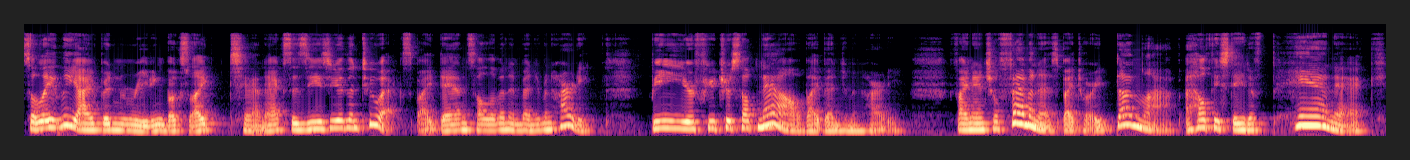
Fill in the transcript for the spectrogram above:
So lately, I've been reading books like 10x is Easier Than 2x by Dan Sullivan and Benjamin Hardy. Be Your Future Self Now by Benjamin Hardy. Financial Feminist by Tori Dunlap. A Healthy State of Panic.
